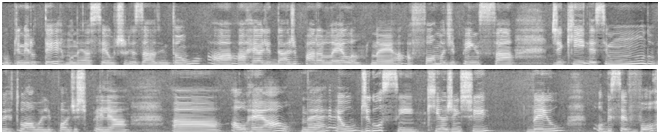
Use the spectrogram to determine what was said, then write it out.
o primeiro termo né, a ser utilizado. Então, a, a realidade paralela, né, a, forma de pensar de que esse mundo virtual ele pode espelhar a, ao real, né, eu digo sim, que a gente veio, observou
